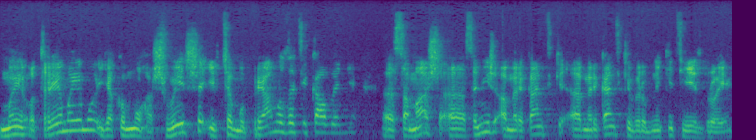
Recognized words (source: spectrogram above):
ми отримаємо якомога швидше, і в цьому прямо зацікавлені е, сама ж е, самі ж американські американські виробники цієї зброї.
